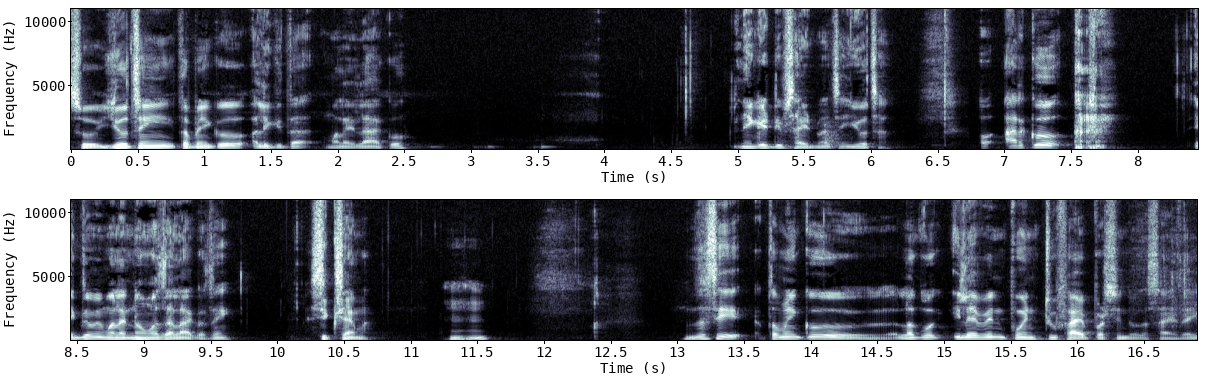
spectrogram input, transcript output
सो यो चाहिँ तपाईँको अलिकति मलाई लागेको नेगेटिभ साइडमा चाहिँ यो छ. अब अर्को एकदमै मलाई नमजा लागेको चाहिँ शिक्षामा। जस्तै तपाईँको लगभग eleven point two five percent होला सायद है।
